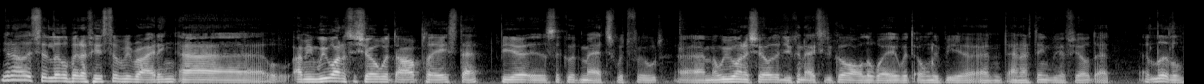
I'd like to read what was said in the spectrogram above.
you know, it's a little bit of history writing. Uh, I mean, we wanted to show with our place that beer is a good match with food, um, and we want to show that you can actually go all the way with only beer, and, and I think we have showed that a little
